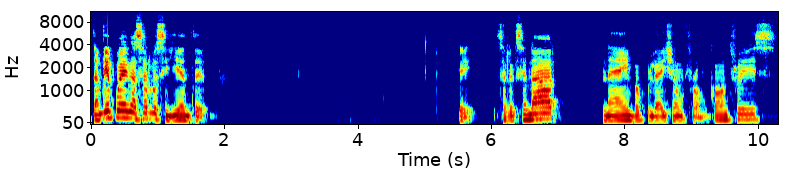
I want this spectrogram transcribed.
También pueden hacer lo siguiente. Seleccionar name population from countries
